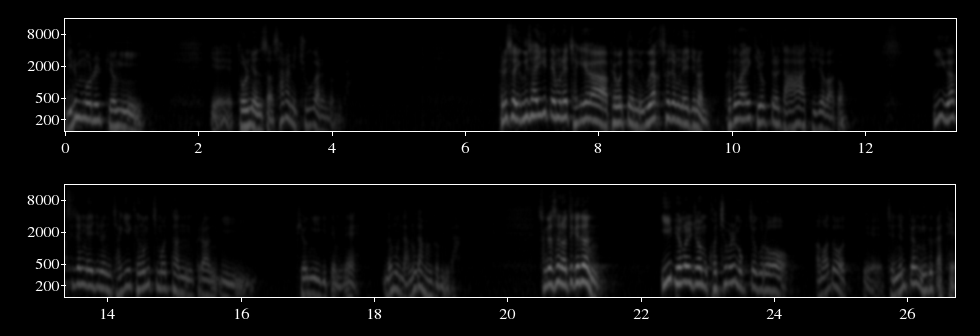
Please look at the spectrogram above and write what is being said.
이름 모를 병이 예, 돌면서 사람이 죽어가는 겁니다. 그래서 의사이기 때문에 자기가 배웠던 의학 서적 내지는 그동안의 기록들을 다 뒤져봐도 이 의학 서적 내지는 자기 경험치 못한 그러한 이 병이기 때문에 너무 난감한 겁니다. 선교사는 어떻게든 이 병을 좀 고쳐볼 목적으로 아마도 예, 전염병인 것 같아요.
